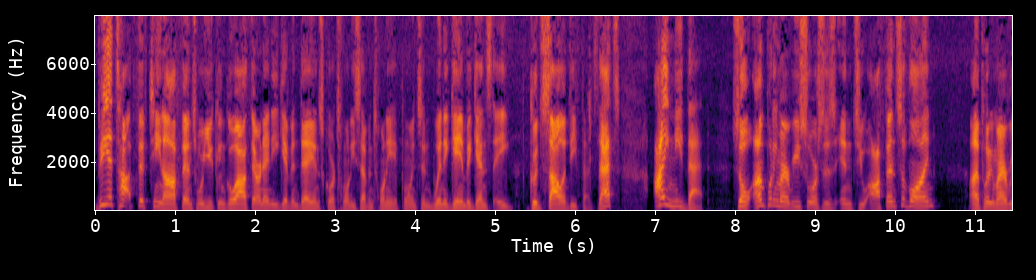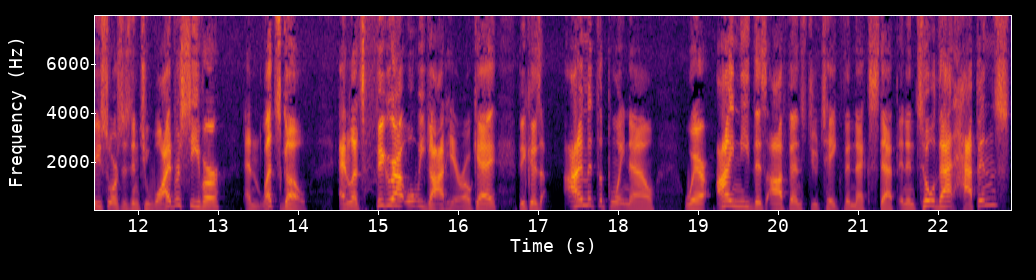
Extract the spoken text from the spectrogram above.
be a top 15 offense where you can go out there on any given day and score 27, 28 points and win a game against a good, solid defense. That's, I need that. So I'm putting my resources into offensive line. I'm putting my resources into wide receiver, and let's go. And let's figure out what we got here, okay? Because I'm at the point now where I need this offense to take the next step. And until that happens,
